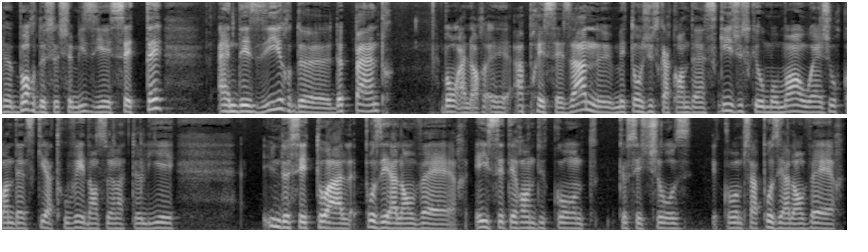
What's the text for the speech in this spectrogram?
le bord de ce chemisier. C'était un désir de peintre. Bon, alors, euh, après Cézanne, euh, mettons jusqu'à Kandinsky, jusqu'au moment où un jour Kandinsky a trouvé dans un atelier une de ses toiles posée à l'envers, et il s'était rendu compte que cette chose, comme ça posée à l'envers,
